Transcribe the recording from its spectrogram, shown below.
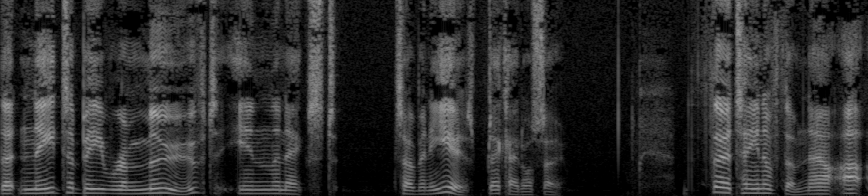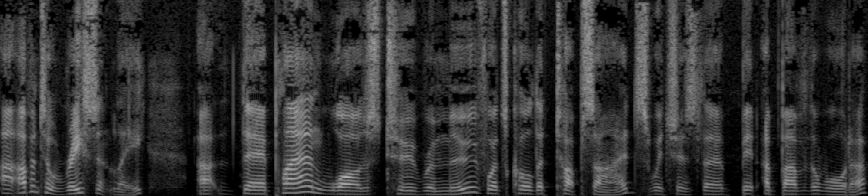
that need to be removed in the next so many years, decade or so. 13 of them. Now, uh, uh, up until recently, uh, their plan was to remove what's called the topsides, which is the bit above the water,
